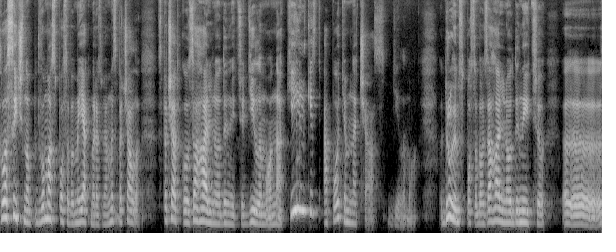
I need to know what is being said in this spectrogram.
класично двома способами, як ми розвиваємо. Ми спочатку, спочатку загальну одиницю ділимо на кількість, а потім на час ділимо. Другим способом загальну одиницю, е,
